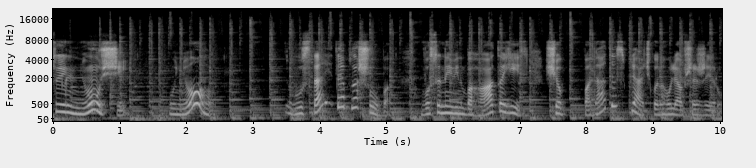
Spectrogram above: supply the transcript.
Сильнющий. У нього густа і тепла шуба. Восени він багато їсть, щоб падати в сплячку, нагулявши жиру.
